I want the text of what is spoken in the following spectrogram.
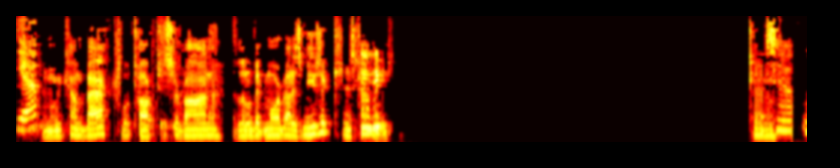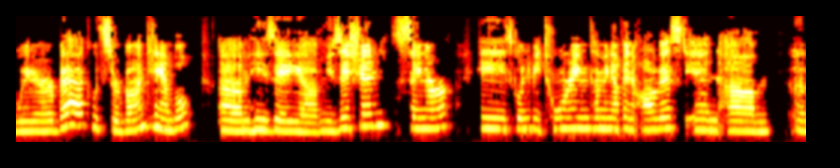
Yeah. And when we come back, we'll talk to Servon a little bit more about his music and his mm-hmm. comedy. Mm-hmm. So. so. we're back with Servon Campbell. Um, he's a uh, musician, singer, He's going to be touring coming up in August in um, uh,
